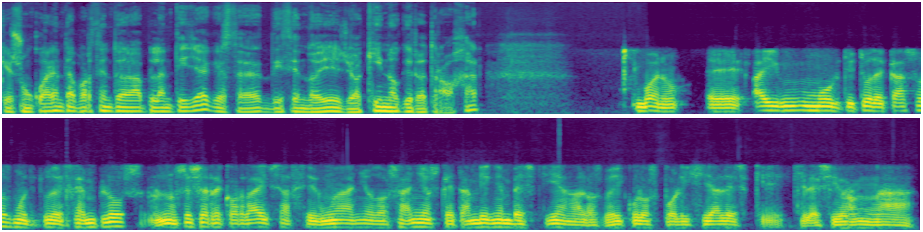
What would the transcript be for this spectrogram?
que es un 40% de la plantilla, que está diciendo, oye, yo aquí no quiero trabajar. Bueno, eh, hay multitud de casos, multitud de ejemplos. No sé si recordáis hace un año, dos años, que también investían a los vehículos policiales que, les iban a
